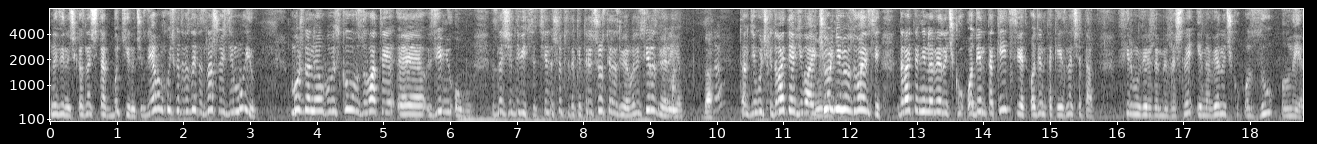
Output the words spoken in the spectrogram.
Новиночка, значить так, ботиночок. Я вам хочу сказати, ви знаєте, з нашою зимою можна не обов'язково взувати е, зимню обувь. Значить, дивіться, ці, що це таке? 36 розмір. Вони всі розміри є. Да. Так, дівчатки, давайте я вдіваю. Чорні ми взуваємо всі. Давайте мені новиночку. Один такий цвіт, один такий. Значить так, в фірму Вірта ми зайшли і новиночку озули.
